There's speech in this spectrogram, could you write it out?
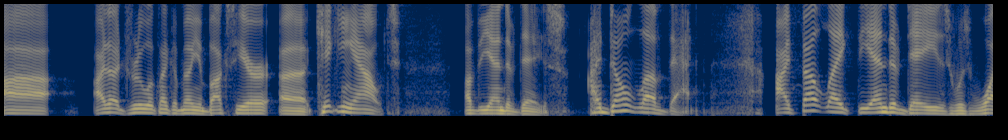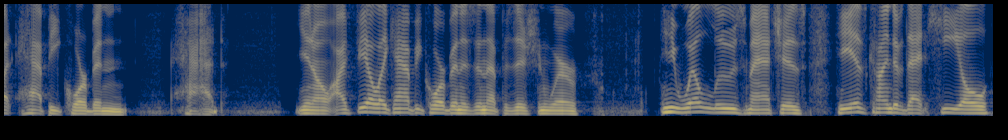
uh, I thought Drew looked like a million bucks here, uh, kicking out of the end of days. I don't love that. I felt like the end of days was what Happy Corbin had. You know, I feel like Happy Corbin is in that position where he will lose matches. He is kind of that heel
